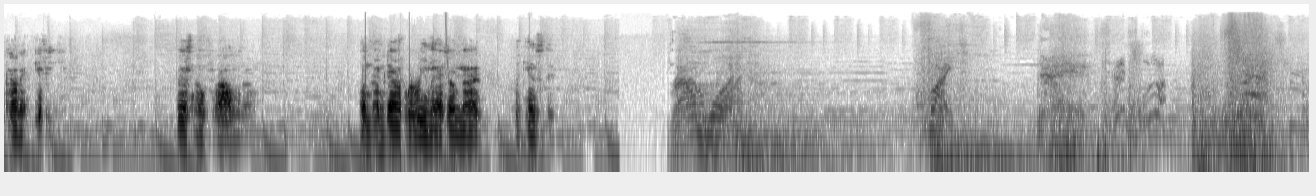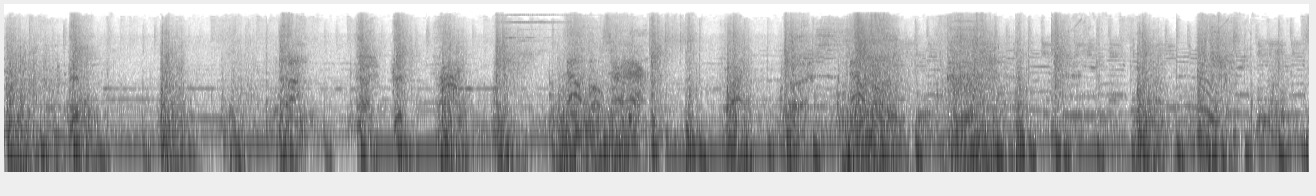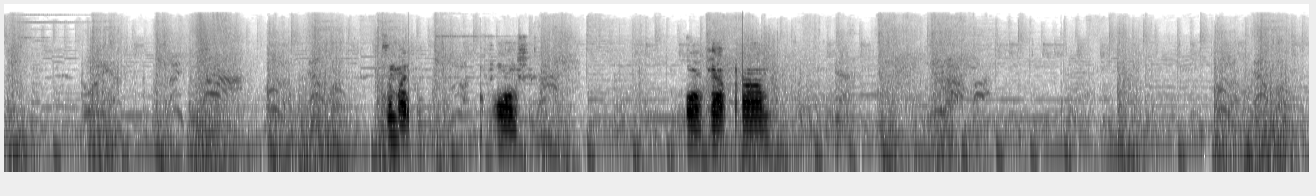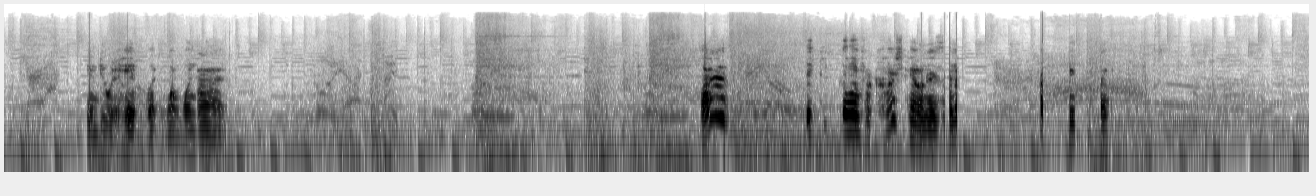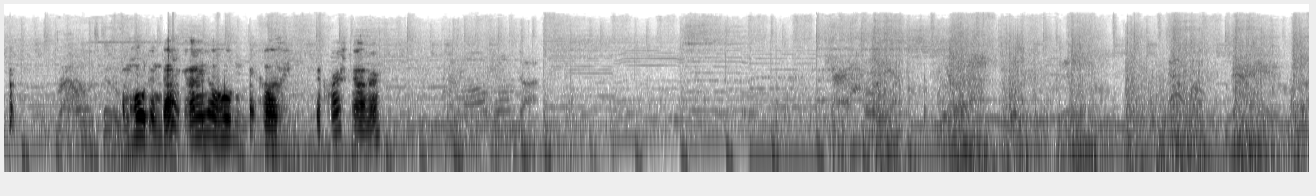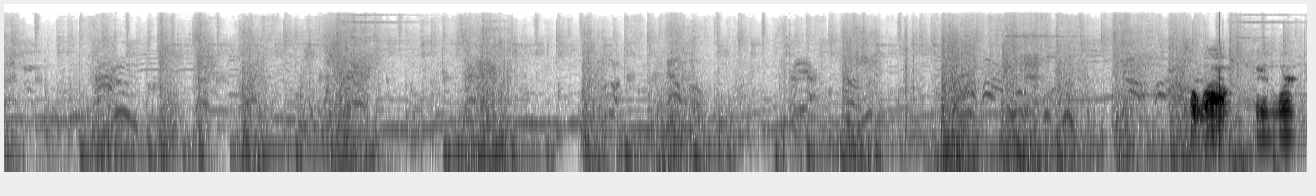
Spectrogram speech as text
Kind of iffy. That's no problem though. I'm, I'm down for a rematch. I'm not against it. Round one. Fight. Form form Capcom. Um. Can do a hit, but one one time. Why they keep going for crush counters? I'm holding back. I didn't know holding back because the crush counter. Oh wow, it didn't work.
